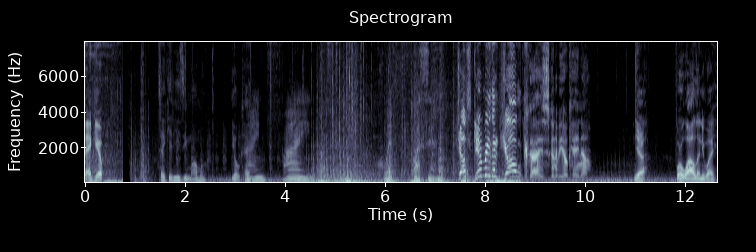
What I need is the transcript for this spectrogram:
Thank you. Take it easy, Mama. You okay? I'm fine, Preston. Quit fussing. Just give me the junk! You guys gonna be okay now? Yeah, for a while anyway.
